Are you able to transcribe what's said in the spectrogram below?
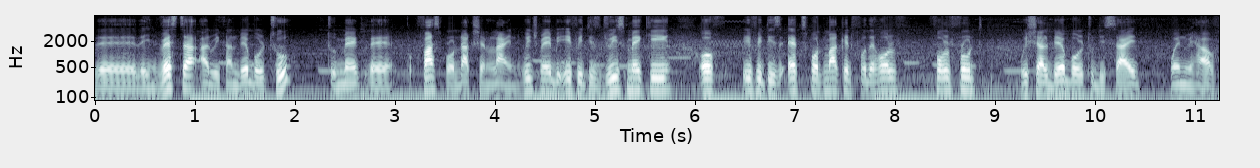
the, the investor and we can be able to, to make the first production line, which maybe if it is juice making or if it is export market for the whole full fruit, we shall be able to decide when we have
